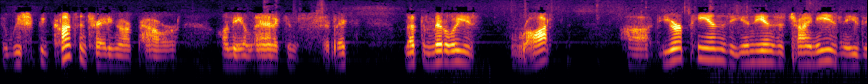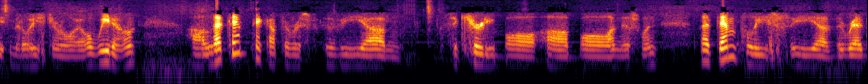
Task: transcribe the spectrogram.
that we should be concentrating our power on the Atlantic and Pacific, let the Middle East rot. Uh, the Europeans, the Indians, the Chinese need the Middle Eastern oil. We don't. Uh, let them pick up the the um, security ball uh, ball on this one. Let them police the uh, the Red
